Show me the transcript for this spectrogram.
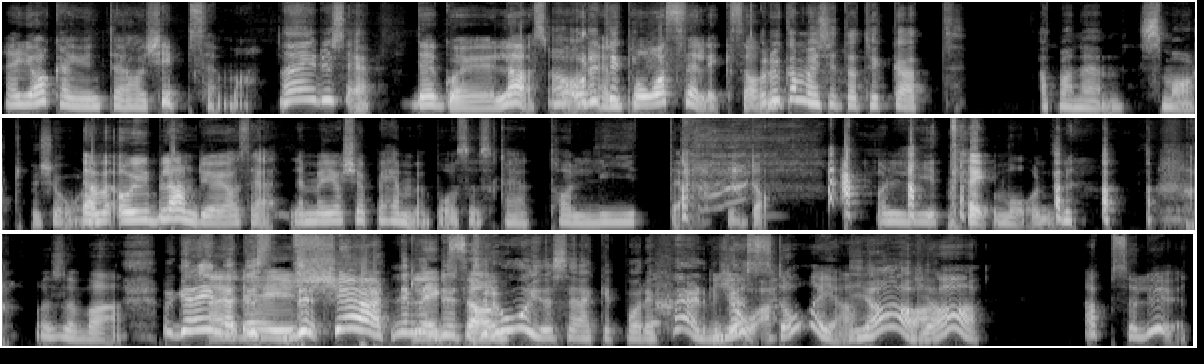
Nej, jag kan ju inte ha chips hemma. Nej, du ser. Det går ju lös på. Ja, och en tycker- påse liksom. Och då kan man ju sitta och tycka att, att man är en smart person. Ja, men, och ibland gör jag så här, nej men jag köper hem en påse så kan jag ta lite idag och lite imorgon. och så bara, och grejen är att det är ju du, du, kört nej, men liksom. du tror ju säkert på det själv då. Just då ja. Ja. Ja, absolut.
